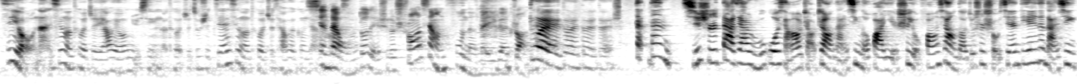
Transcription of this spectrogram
既有男性的特质，也要有女性的特质，就是坚性的特质才会更加。现在我们都得是个双向赋能的一个状态。对对对对。但但其实大家如果想要找这样男性的话，也是有方向的。就是首先 DNA 的男性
